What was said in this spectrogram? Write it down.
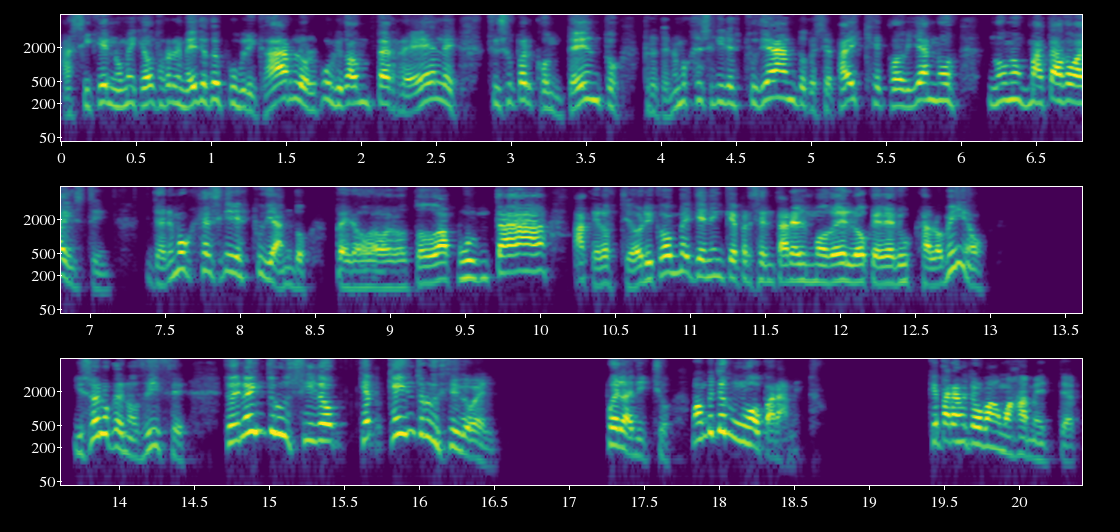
así que no me queda otro remedio que publicarlo, lo he publicado en PRL, estoy súper contento, pero tenemos que seguir estudiando, que sepáis que todavía no, no hemos matado a Einstein, tenemos que seguir estudiando, pero todo apunta a que los teóricos me tienen que presentar el modelo que deduzca lo mío. Y eso es lo que nos dice. Entonces, ha introducido, ¿qué, ha introducido él? Pues le ha dicho, vamos a meter un nuevo parámetro. ¿Qué parámetro vamos a meter?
